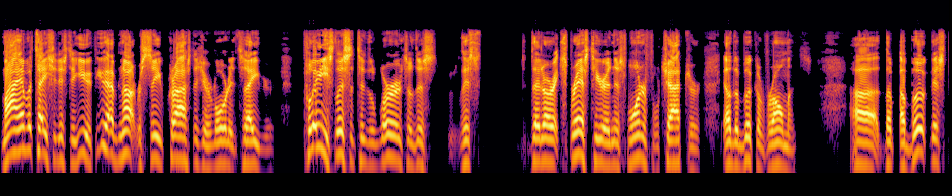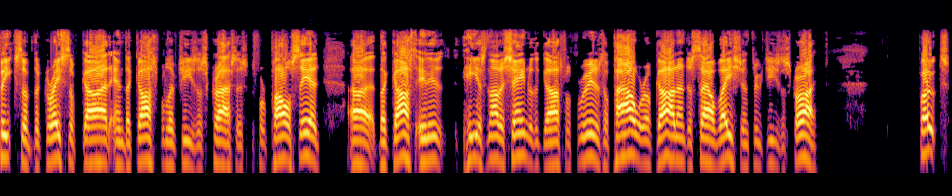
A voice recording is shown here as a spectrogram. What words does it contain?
my invitation is to you. If you have not received Christ as your Lord and Savior, please listen to the words of this this that are expressed here in this wonderful chapter of the book of Romans. Uh, the, a book that speaks of the grace of God and the gospel of Jesus Christ. As for Paul said, uh, the gospel it is he is not ashamed of the gospel, for it is the power of God unto salvation through Jesus Christ. Folks,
